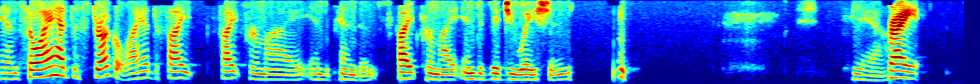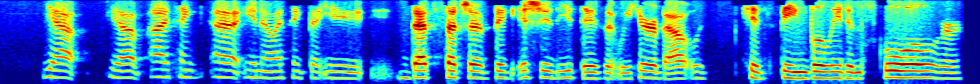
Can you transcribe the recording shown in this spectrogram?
And so I had to struggle. I had to fight fight for my independence, fight for my individuation. yeah. Right. Yeah. Yeah, I think uh, you know, I think that you that's such a big issue these days that we hear about with kids being bullied in school or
